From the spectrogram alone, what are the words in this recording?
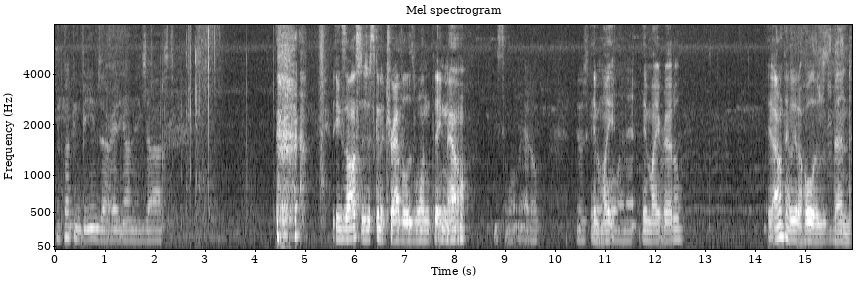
The fucking beam's already on the exhaust. The exhaust is just gonna travel as one thing now. At least it won't rattle. It'll just get It a might. hole in it. It might rattle. I don't think we got a hole, it'll just bend.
